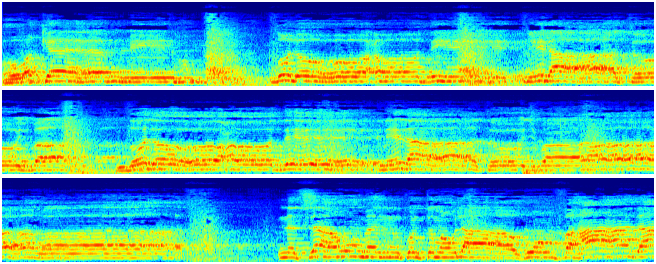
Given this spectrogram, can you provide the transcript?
وكم منهم ضلوع الدين لا تجبر ضلوع الدين لا تجبر نسوا من كنت مولاه فهذا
